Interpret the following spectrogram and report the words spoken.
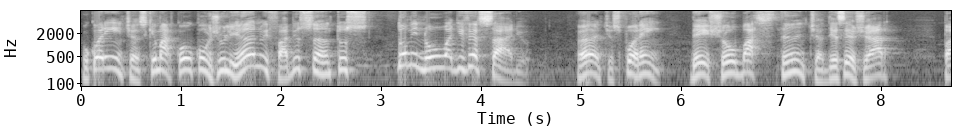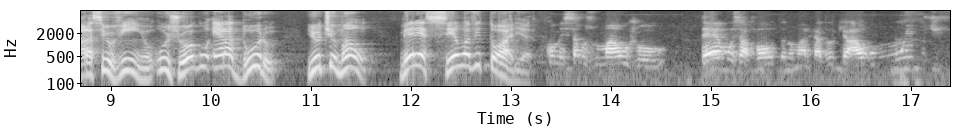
o Corinthians, que marcou com Juliano e Fábio Santos, dominou o adversário. Antes, porém, deixou bastante a desejar. Para Silvinho, o jogo era duro e o Timão mereceu a vitória. Começamos mal o jogo, demos a volta no marcador, que é algo muito difícil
